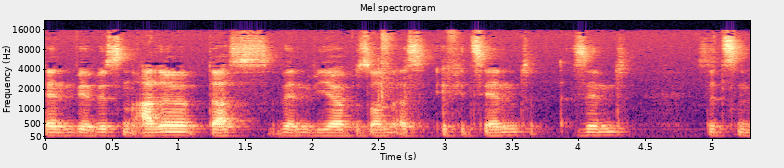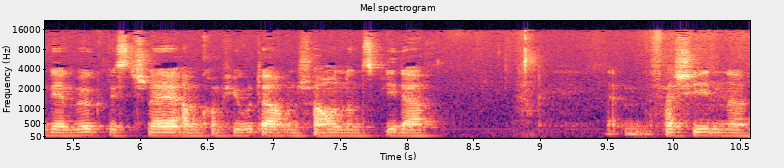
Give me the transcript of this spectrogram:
Denn wir wissen alle, dass wenn wir besonders effizient sind, sitzen wir möglichst schnell am Computer und schauen uns wieder ähm, verschiedene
